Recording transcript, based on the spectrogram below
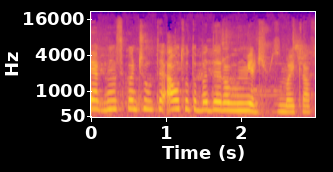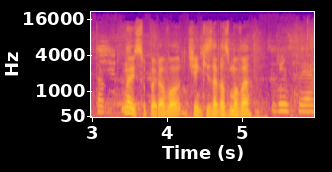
Jakbym skończył te auto, to będę robił miecz z Minecrafta. No i superowo, dzięki za rozmowę. Dziękuję.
